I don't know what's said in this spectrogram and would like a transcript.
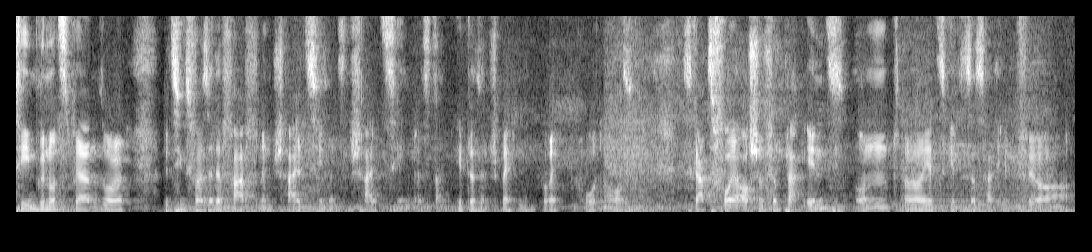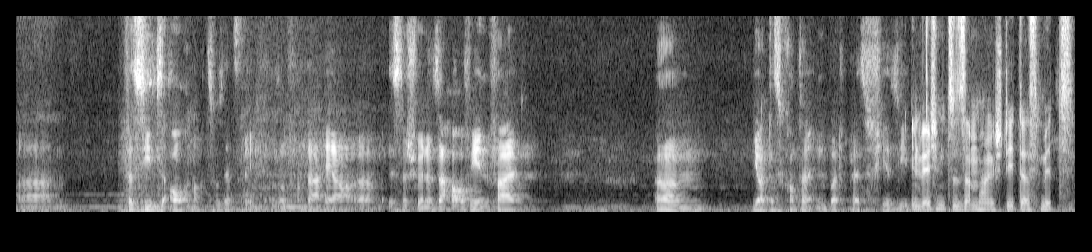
Theme genutzt werden soll, beziehungsweise der Pfad von dem Child-Theme, wenn es ein Child-Theme ist, dann gibt es entsprechend den korrekten Code aus. Das gab es vorher auch schon für Plugins und äh, jetzt gibt es das halt eben für, äh, für Themes auch noch zusätzlich. Also von daher äh, ist eine schöne Sache auf jeden Fall. Ähm, ja, das kommt dann in WordPress 4.7. In welchem Zusammenhang steht das mit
